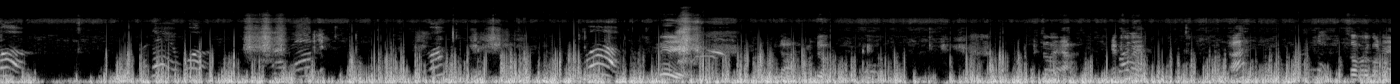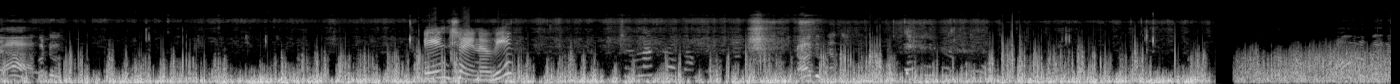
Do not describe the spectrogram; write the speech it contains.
వా అదే వా అదే వా వా సూపర్ కొన్నాయా పట్టు ఏం అవి కాదు పైకి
